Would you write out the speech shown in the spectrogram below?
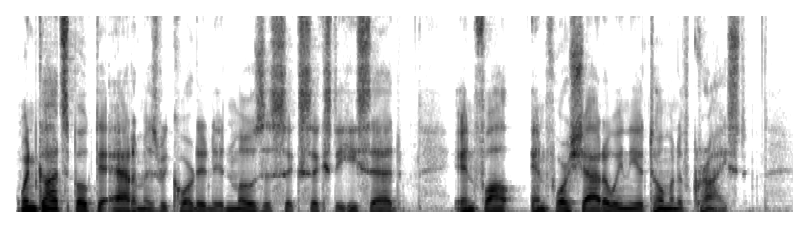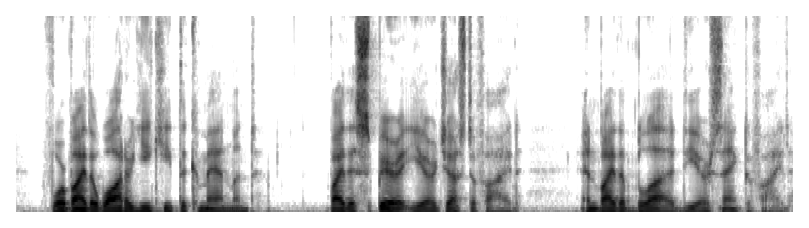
When God spoke to Adam as recorded in Moses 660, he said, in, in foreshadowing the atonement of Christ, For by the water ye keep the commandment, by the Spirit ye are justified, and by the blood ye are sanctified.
